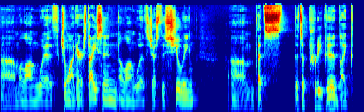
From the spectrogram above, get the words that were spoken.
um, along with Juhwan Harris Dyson, along with Justice Sueing. Um, that's that's a pretty good like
